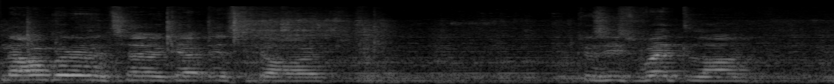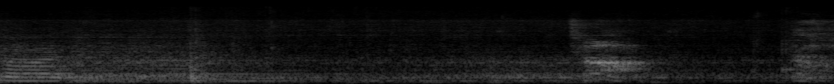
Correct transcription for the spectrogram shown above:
Now I'm going to interrogate this guy. Because he's Riddler. Right. Tom. Oh,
